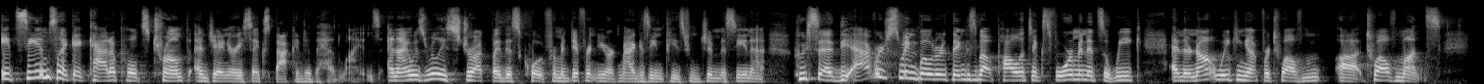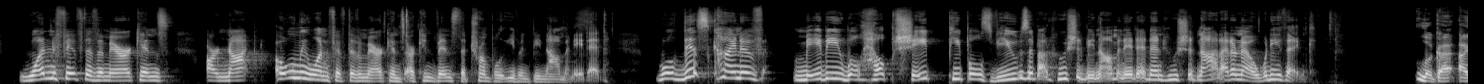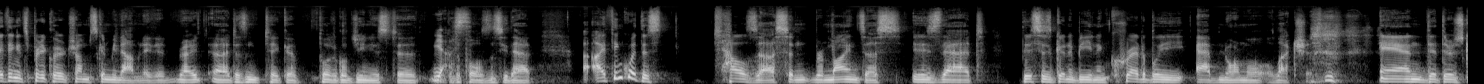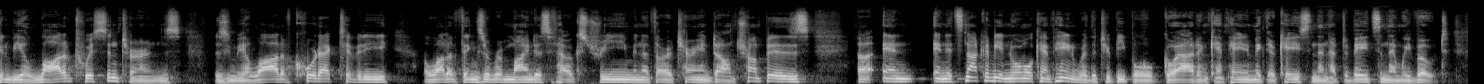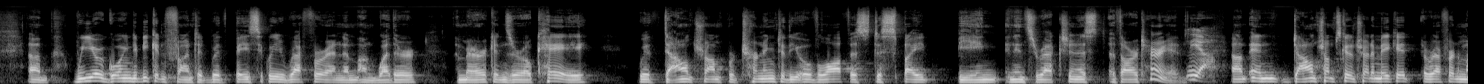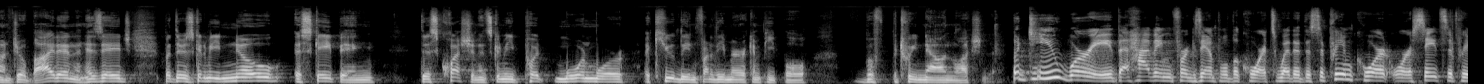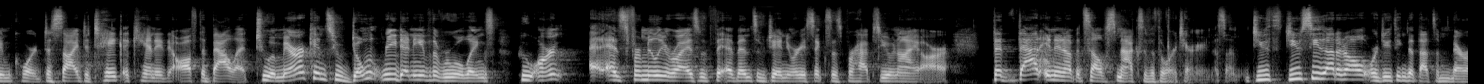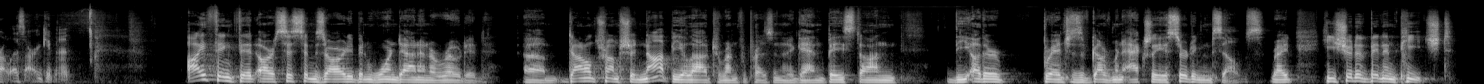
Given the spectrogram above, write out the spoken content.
it seems like it catapults Trump and January 6 back into the headlines. And I was really struck by this quote from a different New York Magazine piece from Jim Messina, who said, the average swing voter thinks about politics four minutes a week, and they're not waking up for 12, uh, 12 months. One fifth of Americans are not, only one fifth of Americans are convinced that Trump will even be nominated. Well, this kind of maybe will help shape people's views about who should be nominated and who should not. I don't know. What do you think? Look, I, I, think it's pretty clear Trump's going to be nominated, right? Uh, it doesn't take a political genius to yes. look at the polls and see that. I think what this tells us and reminds us is that this is going to be an incredibly abnormal election. and that there's going to be a lot of twists and turns. There's going to be a lot of court activity, a lot of things that remind us of how extreme and authoritarian Donald Trump is. Uh, and and it's not going to be a normal campaign where the two people go out and campaign and make their case and then have debates and then we vote. Um, we are going to be confronted with basically a referendum on whether Americans are okay with Donald Trump returning to the Oval Office despite being an insurrectionist authoritarian. Yeah. Um, and Donald Trump's going to try to make it a referendum on Joe Biden and his age, but there's going to be no escaping this question. It's going to be put more and more acutely in front of the American people between now and election day. But do you worry that having, for example, the courts, whether the Supreme Court or a state Supreme Court, decide to take a candidate off the ballot to Americans who don't read any of the rulings, who aren't as familiarized with the events of January 6th as perhaps you and I are, that that in and of itself smacks of authoritarianism. Do you, do you see that at all, or do you think that that's a meritless argument? I think that our system has already been worn down and eroded. Um, Donald Trump should not be allowed to run for president again based on the other branches of government actually asserting themselves, right? He should have been impeached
